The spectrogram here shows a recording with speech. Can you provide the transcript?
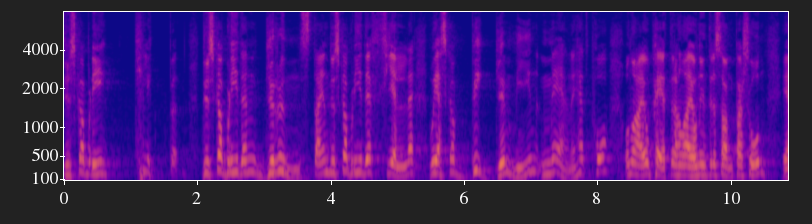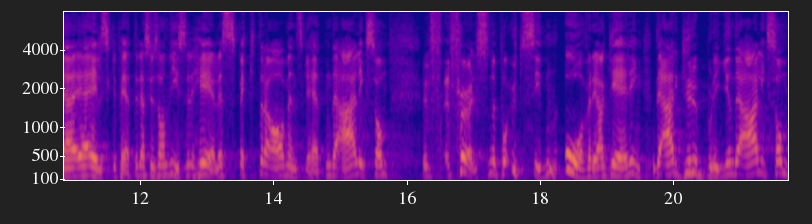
Du skal bli klippen. Du skal bli den grunnsteinen, du skal bli det fjellet hvor jeg skal bygge min menighet på. Og nå er jo Peter han er jo en interessant person. Jeg, jeg elsker Peter. Jeg syns han viser hele spekteret av menneskeheten. Det er liksom følelsene på utsiden. Overreagering. Det er grublingen. Det er liksom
